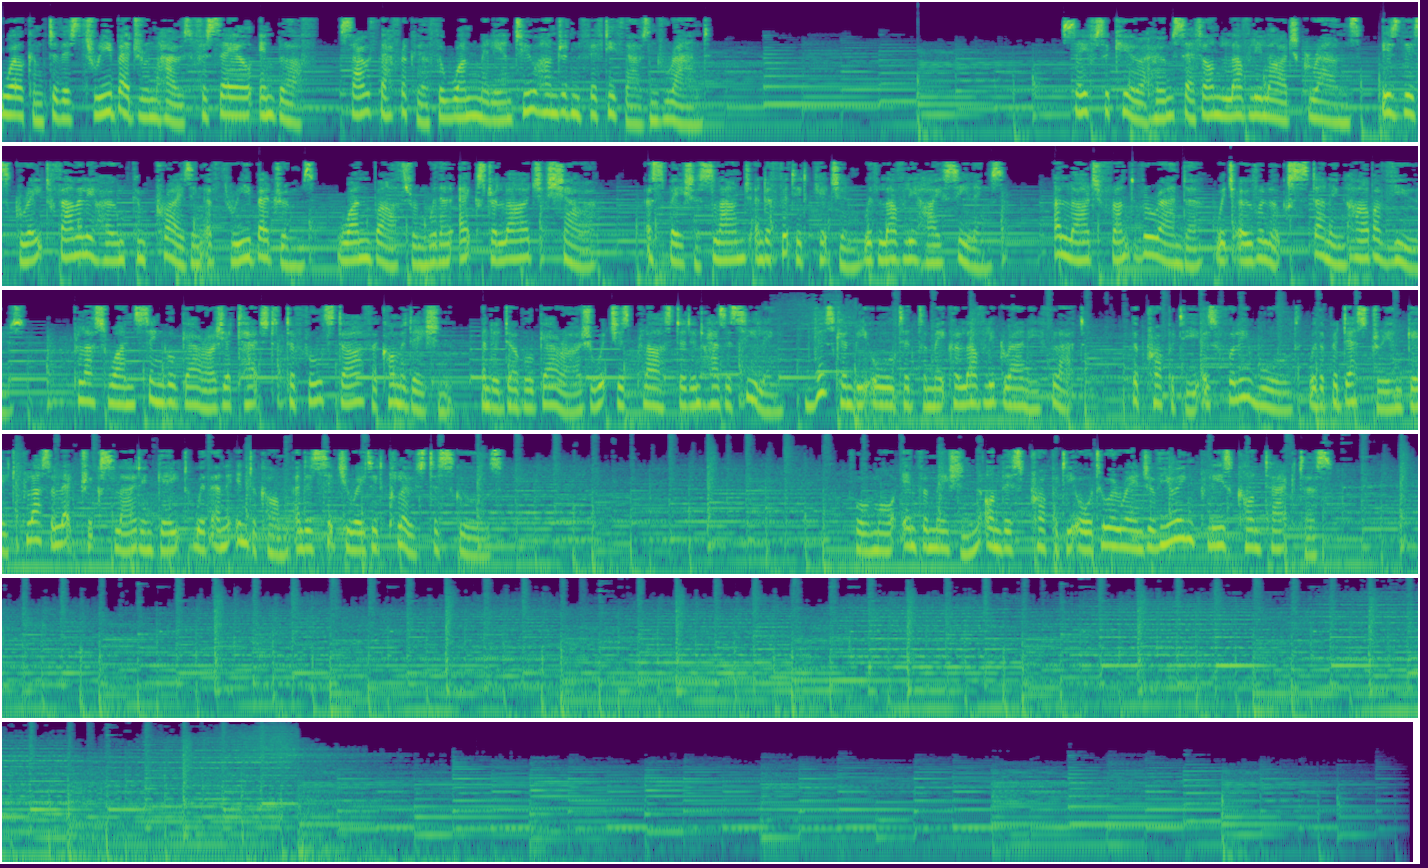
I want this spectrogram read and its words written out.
Welcome to this three-bedroom house for sale in Bluff, South Africa for 1,250,000 Rand. Safe secure home set on lovely large grounds, is this great family home comprising of three bedrooms, one bathroom with an extra large shower, a spacious lounge and a fitted kitchen with lovely high ceilings. A large front veranda which overlooks stunning harbour views plus one single garage attached to full staff accommodation, and a double garage which is plastered and has a ceiling. This can be altered to make a lovely granny flat. The property is fully walled with a pedestrian gate plus electric sliding gate with an intercom and is situated close to schools. For more information on this property or to arrange a viewing please contact us.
